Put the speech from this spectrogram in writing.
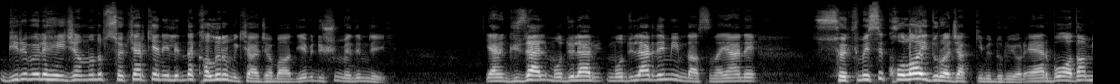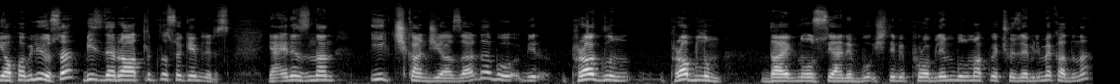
biri böyle heyecanlanıp sökerken elinde kalır mı ki acaba diye bir düşünmedim değil. Yani güzel modüler modüler demeyeyim de aslında yani sökmesi kolay duracak gibi duruyor. Eğer bu adam yapabiliyorsa biz de rahatlıkla sökebiliriz. Yani en azından ilk çıkan cihazlarda bu bir problem problem diagnose yani bu işte bir problemi bulmak ve çözebilmek adına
